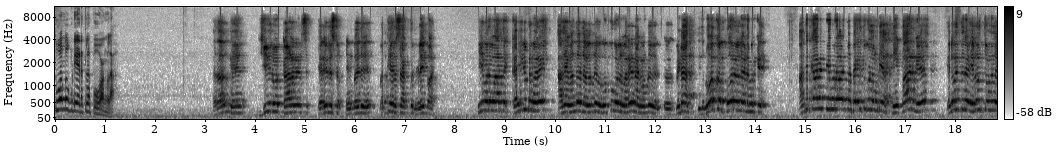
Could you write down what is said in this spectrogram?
துவங்கக்கூடிய இடத்துல போவாங்களா? அதாவது ஜீரோ டாலரன்ஸ் டெரரிசம் என்பது மத்திய அரசாங்கத்தின் நிலைப்பாடு. தீவிரவாதத்தை கைவிடும் வரை அதை வந்து அதை வந்து ஒப்புக்கொள்ளும் வரை நாங்க வந்து விடாது. இது நோக்கம் போர் இல்லை நமக்கு அதுக்காக தீவிரவாதத்தை சகித்துக் கொள்ள முடியாது. நீ பாருங்க எழுபத்தி எழுபத்தி ஒண்ணுல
